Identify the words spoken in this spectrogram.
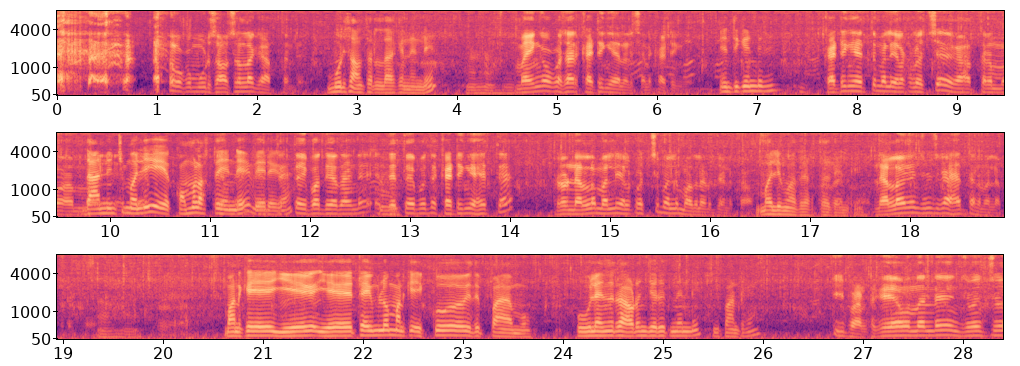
ఒక మూడు సంవత్సరాల దాకా కాస్తండి మూడు సంవత్సరాల దాకానండి. మైంగా ఒకసారి కటింగ్ వేయాలండి చిన్న కటింగ్. ఎందుకండి ఇది? కటింగ్ వేస్తే మళ్ళీ ఇలకలు వచ్చి దాని నుంచి మళ్ళీ కొమ్మలు వస్తాయండి వేరేగా? ఎత్తు అయిపోద్ది కదండి. ఎత్తు అయిపోతే కటింగ్ వేస్తే రెండు నెలలు మళ్ళీ ఇలక వచ్చి మళ్ళీ మొదలెడతాండి మళ్ళీ మొదలెడుతుందండి. నెల నుంచి నుంచి కాహేస్తాను మళ్ళీ ఆహా. మనకి ఏ ఏ టైంలో మనకి ఎక్కువ ఇది పువ్వులు అనేది రావడం జరుగుతుందండి ఈ పంటకి? ఈ పంటకి ఏముందండి? ఇంచుమించు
